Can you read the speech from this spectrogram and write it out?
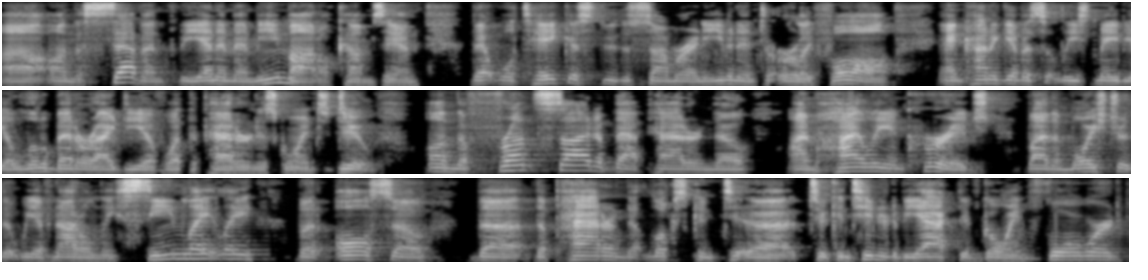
uh, on the 7th, the NMME model comes in that will take us through the summer and even into early fall and kind of give us at least maybe a little better idea of what the pattern is going to do. On the front side of that pattern, though, I'm highly encouraged by the moisture that we have not only seen lately, but also the, the pattern that looks conti- uh, to continue to be active going forward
